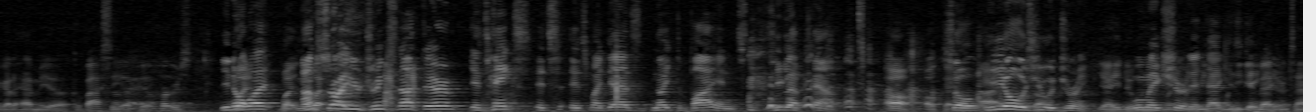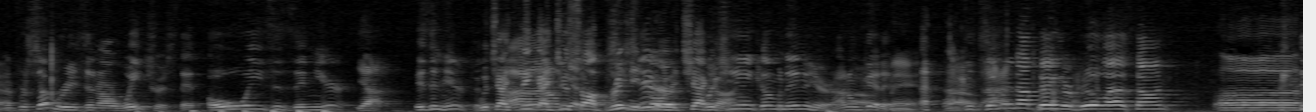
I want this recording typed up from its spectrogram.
I gotta have me a Kavasi up here first. You know But- what? But you know I'm what? sorry your drink's not there. It's Hank's. It's it's my dad's night to buy, and he left town. Oh, okay. So All he right. owes So, you a drink. Yeah, he do. We'll When- make sure when that he- that gets taken care in of. town. And for some reason, our waitress that always is in here Yeah. isn't here today. Which I think I don't just saw it. Brittany She's going here, to check but on. she ain't coming in here. I don't get it. Man, Did somebody not pay their bill last time? Uh,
